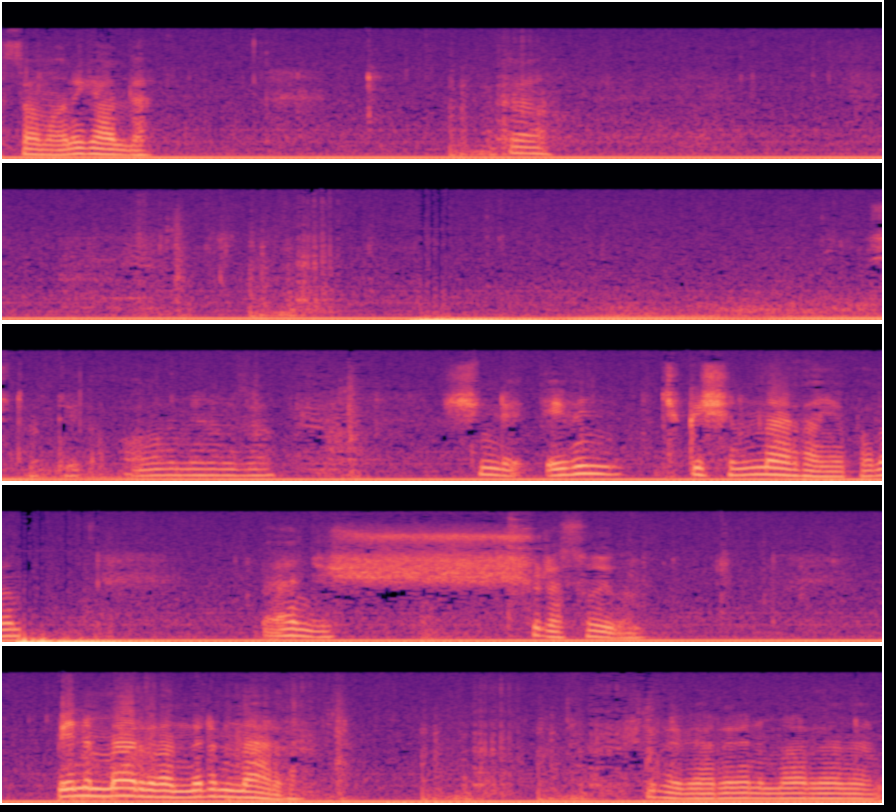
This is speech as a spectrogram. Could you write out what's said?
Zamanı geldi. Da. Alalım yanımıza. Şimdi evin çıkışını nereden yapalım? Bence şurası uygun. Benim merdivenlerim nerede? Şurada bir yerde benim merdivenlerim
